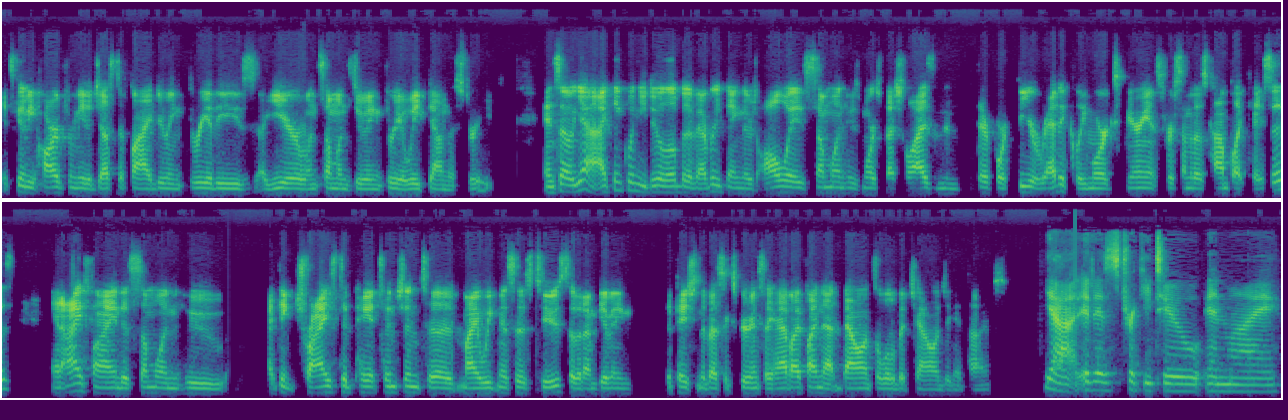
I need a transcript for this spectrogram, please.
it's going to be hard for me to justify doing three of these a year when someone's doing three a week down the street. And so, yeah, I think when you do a little bit of everything, there's always someone who's more specialized and therefore theoretically more experienced for some of those complex cases. And I find as someone who I think tries to pay attention to my weaknesses too, so that I'm giving the patient the best experience they have, I find that balance a little bit challenging at times. Yeah, it is tricky too in my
